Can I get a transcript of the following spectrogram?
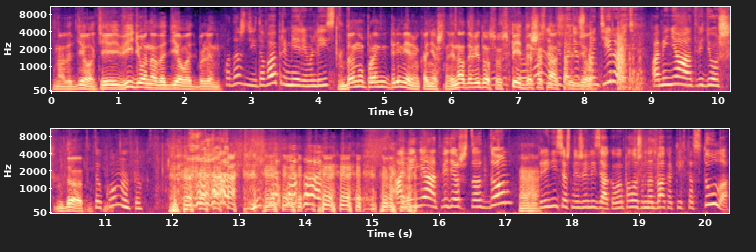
надо делать. И видео надо делать, блин. Подожди, давай примерим лист. Да ну, примерим, конечно. И надо видосы успеть до Нормально, 16 Ты пойдешь сделать. монтировать, а меня отведешь Да, в ту комнату. А меня отведешь в тот дом, перенесешь мне железяку, мы положим на два каких-то стула,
